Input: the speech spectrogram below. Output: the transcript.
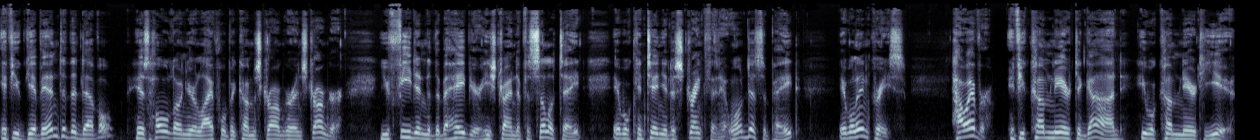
if you give in to the devil his hold on your life will become stronger and stronger. You feed into the behavior he's trying to facilitate, it will continue to strengthen. It won't dissipate, it will increase. However, if you come near to God, he will come near to you.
